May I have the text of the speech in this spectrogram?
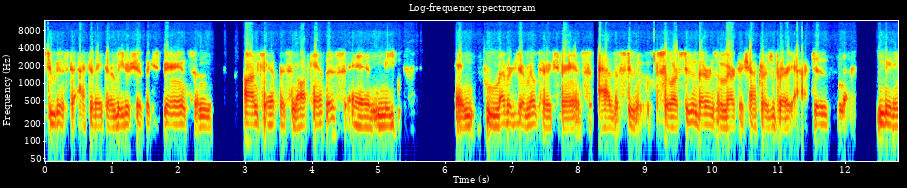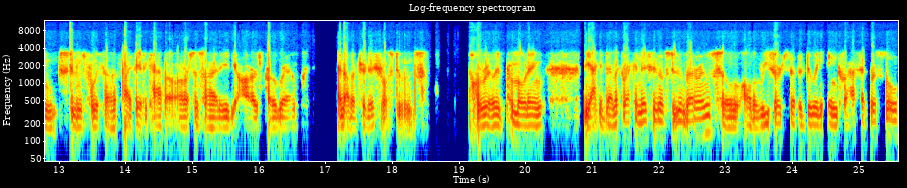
students to activate their leadership experience and on campus and off campus and meet and leverage their military experience as a student. So our Student Veterans of America chapter is very active, meeting students with uh, Phi Theta Kappa Honor Society, the Honors Program, and other traditional students. We're really promoting the academic recognition of student veterans. So all the research that they're doing in class at Bristol,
